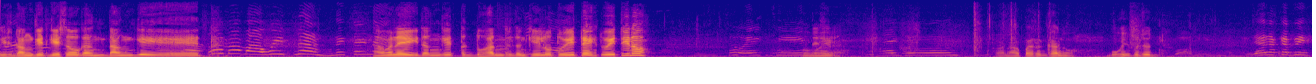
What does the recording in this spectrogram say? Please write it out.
Guys, danggit guys oh, gang danggit. Oh, mama, wait lang. Later na. Naman eh, danggit, tag 200 ang kilo. 280, 280 no? 280. Okay. Hi, Jun. Ah, napay daghan oh. Buhi pa jud. Diyan na kabi.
